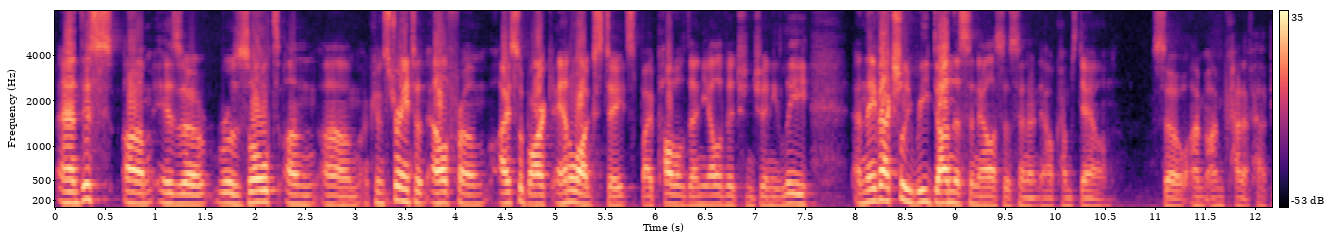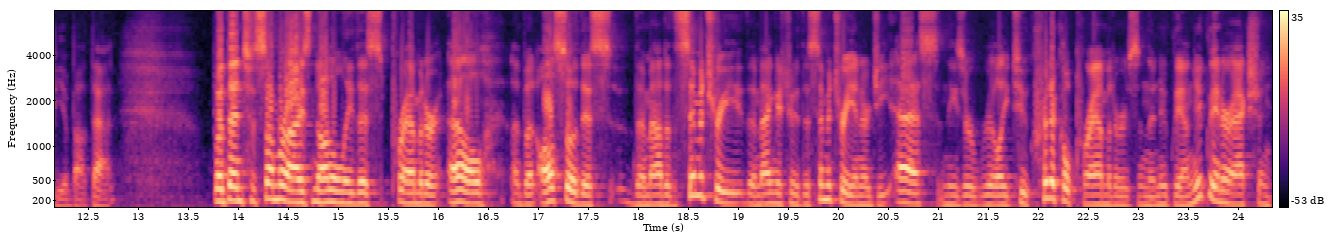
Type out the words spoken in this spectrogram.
And this um, is a result on um, a constraint on L from isobaric analog states by Pawel Danielewicz and Jenny Lee. And they've actually redone this analysis and it now comes down. So I'm, I'm kind of happy about that. But then to summarize not only this parameter L, uh, but also this, the amount of the symmetry, the magnitude of the symmetry energy S, and these are really two critical parameters in the nucleon-nucleon interaction,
